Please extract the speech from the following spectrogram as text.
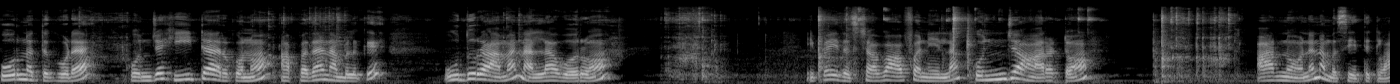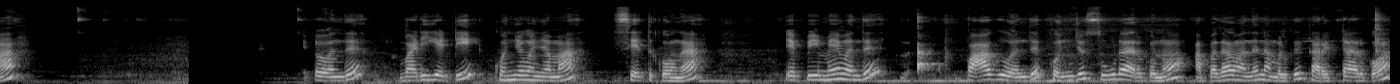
பூர்ணத்து கூட கொஞ்சம் ஹீட்டாக இருக்கணும். அப்போ தான் நம்மளுக்கு உதுராமல் நல்லா வரும். இப்போ இதை ஸ்டவ் ஆஃப் பண்ணிடலாம். கொஞ்சம் ஆறட்டும். ஆறினோடனே நம்ம சேர்த்துக்கலாம். இப்போ வந்து வடிகட்டி கொஞ்சம் கொஞ்சமாக சேர்த்துக்கோங்க. எப்பயுமே வந்து பாகு வந்து கொஞ்சம் சூடாக இருக்கணும். அப்போ தான் வந்து நம்மளுக்கு கரெக்டாக இருக்கும்.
